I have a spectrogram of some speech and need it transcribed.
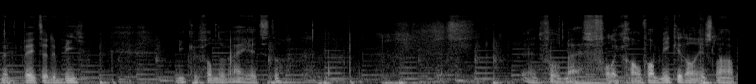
met Peter de Bie. Mieke van der Wij heet ze toch? En volgens mij val ik gewoon van Mieke dan in slaap.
